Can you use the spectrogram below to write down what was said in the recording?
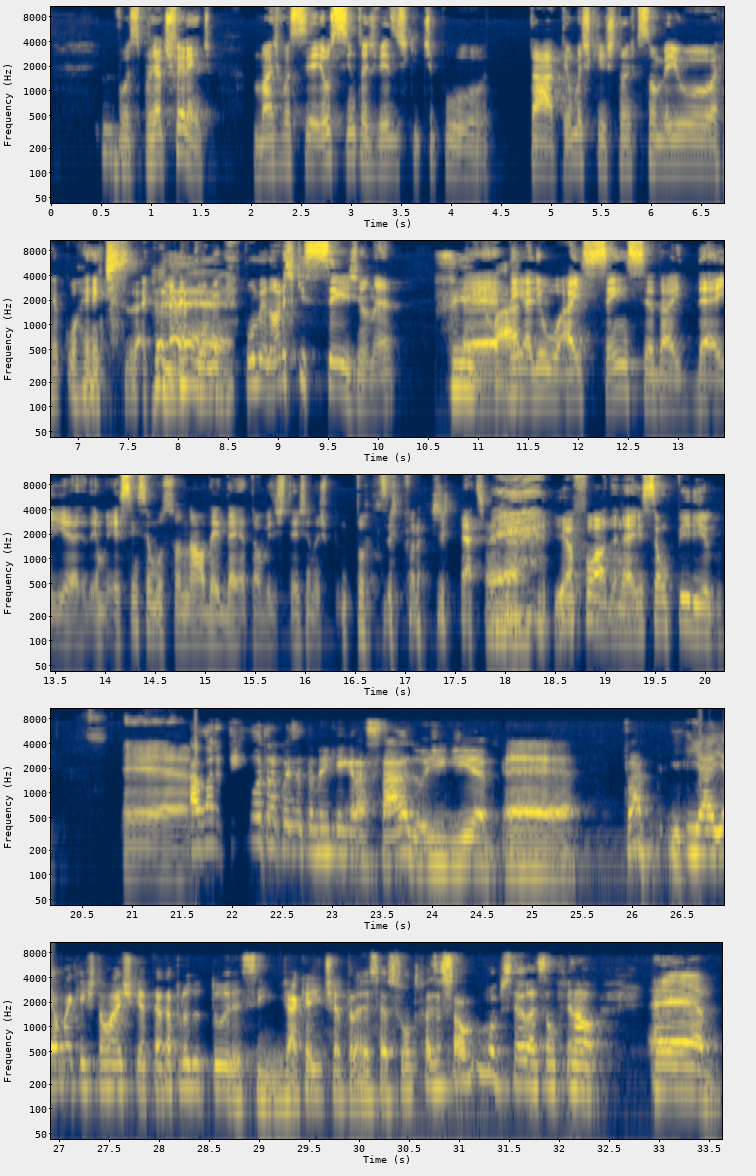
uhum. projeto diferente. Mas você, eu sinto às vezes que, tipo, tá, tem umas questões que são meio recorrentes aqui, né? Por, por menores que sejam, né? Sim, é, claro. Tem ali o, a essência da ideia, a essência emocional da ideia talvez esteja nos, em todos os projetos. É. E é foda, né? Isso é um perigo. É... Agora, tem outra coisa também que é engraçado hoje em dia. É... E, aí é uma questão, acho que até da produtora, assim, já que a gente entrou nesse assunto, fazer só uma observação final. É...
